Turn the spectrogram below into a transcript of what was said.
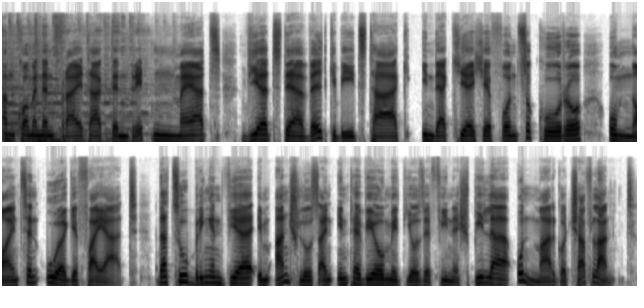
Am kommenden Freitag, den 3. März, wird der Weltgebietstag in der Kirche von Socorro um 19 Uhr gefeiert. Dazu bringen wir im Anschluss ein Interview mit Josephine Spieler und Margot Schaffland.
